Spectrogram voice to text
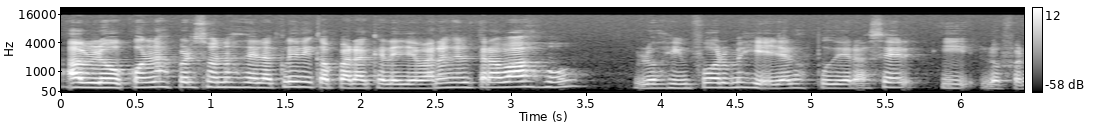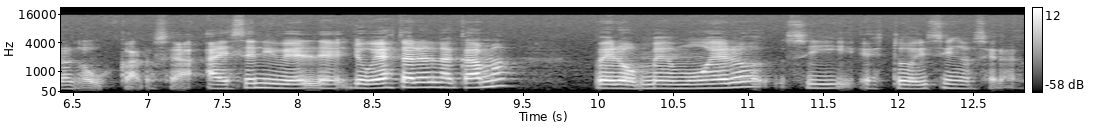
habló con las personas de la clínica para que le llevaran el trabajo, los informes y ella los pudiera hacer y lo fueran a buscar. O sea, a ese nivel de yo voy a estar en la cama, pero me muero si estoy sin hacer algo.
